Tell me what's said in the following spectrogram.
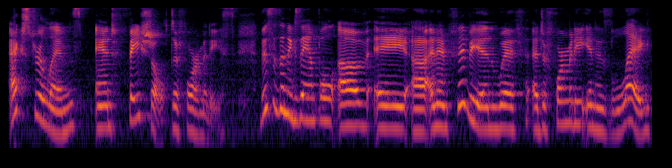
extra limbs, and facial deformities. This is an example of a, uh, an amphibian with a deformity in his leg.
